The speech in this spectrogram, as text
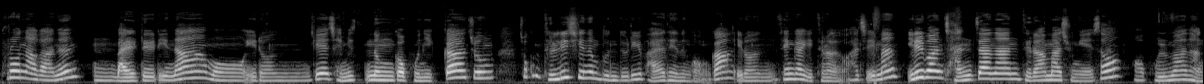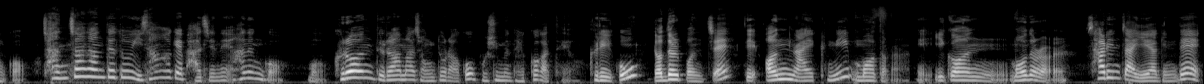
풀어나가는 음, 말들이나 뭐 이런 게 재밌는 거 보니까 좀 조금 들리시는 분들이 봐야 되는 건가? 이런 생각 생각이 들어요. 하지만 일반 잔잔한 드라마 중에서 어, 볼만한 거, 잔잔한데도 이상하게 봐지네 하는 거, 뭐 그런 드라마 정도라고 보시면 될 것 같아요. 그리고 여덟 번째, The Unlikely Murderer. 예, 이건 murderer, 살인자 이야기인데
